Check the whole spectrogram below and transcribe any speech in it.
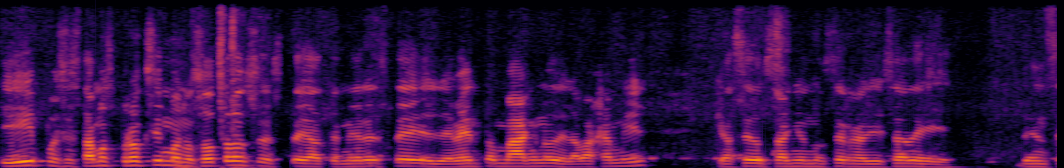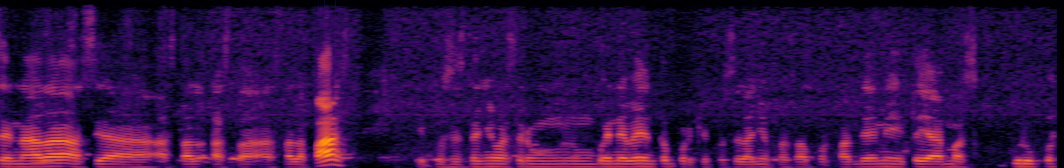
y pues estamos próximos nosotros este, a tener este evento magno de la Baja Mil, que hace dos años no se realiza de, de Ensenada hacia, hasta, hasta, hasta La Paz. Y pues este año va a ser un, buen evento porque pues el año pasado por pandemia y ya más grupos.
